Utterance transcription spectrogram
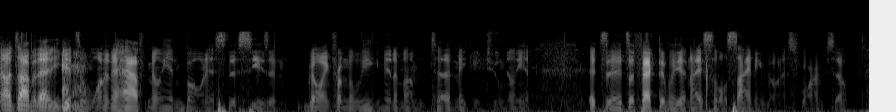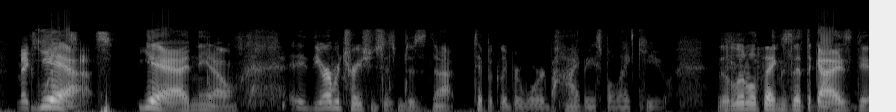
On top of that, he gets a one and a half million bonus this season, going from the league minimum to making two million. It's it's effectively a nice little signing bonus for him. So makes yeah. sense. Yeah, and you know, the arbitration system does not typically reward high baseball IQ. The little things that the guys do.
